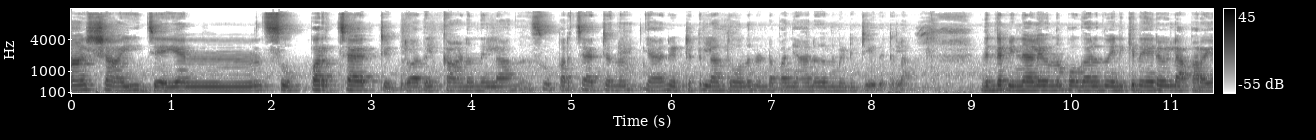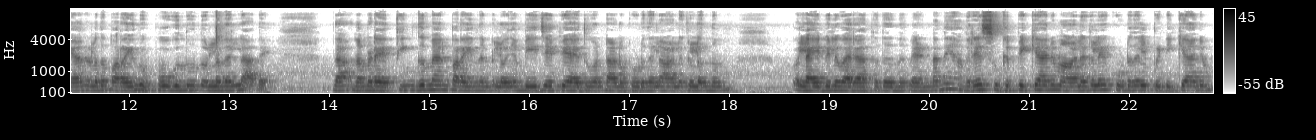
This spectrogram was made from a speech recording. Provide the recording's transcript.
ആ ഷായി ജയൻ സൂപ്പർ ചാറ്റ് ഇട്ടു. അതിൽ കാണുന്നില്ല സൂപ്പർ ചാറ്റ് ഒന്നും ഞാൻ ഇട്ടിട്ടില്ല എന്ന് തോന്നുന്നുണ്ട്. അപ്പം ഞാനതൊന്നും എഡിറ്റ് ചെയ്തിട്ടില്ല. ഇതിന്റെ പിന്നാലെ ഒന്നും പോകാനൊന്നും എനിക്ക് നേരമില്ല. പറയാനുള്ളത് പറയുന്നു പോകുന്നു എന്നുള്ളതല്ലാതെ. നമ്മുടെ തിങ്ക് മാൻ പറയുന്നുണ്ടല്ലോ ഞാൻ ബി ജെ പി ആയതുകൊണ്ടാണ് കൂടുതൽ ആളുകളൊന്നും ലൈവിൽ വരാത്തത് എന്ന് വേണ്ടെന്നേ അവരെ സുഖിപ്പിക്കാനും ആളുകളെ കൂടുതൽ പിടിക്കാനും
